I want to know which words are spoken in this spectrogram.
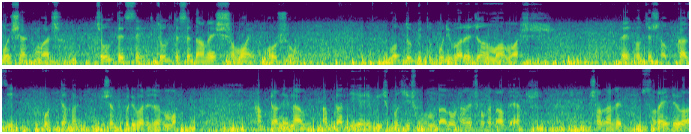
বৈশাখ মাস চলতেছে চলতেছে ধানের সময় মরশুম মধ্যবিত্ত পরিবারে জন্ম আমার। তাই হচ্ছে সব কাজই করতে হয়, কৃষক পরিবারে জন্ম। হাপটা নিলাম হাপটা দিয়ে এই বিশ পঁচিশ মন ধান ওঠানে শোকানো দেয়া সকালে ছড়াই দেওয়া,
